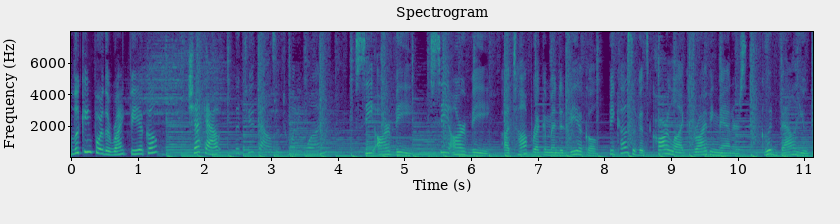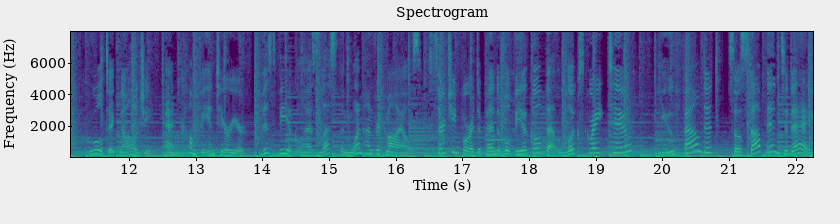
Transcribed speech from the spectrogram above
Looking for the right vehicle? Check out the 2021 CRV. CRV, a top recommended vehicle because of its car-like driving manners, good value, cool technology, and comfy interior. This vehicle has less than 100 miles. Searching for a dependable vehicle that looks great too? You found it, so stop in today.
